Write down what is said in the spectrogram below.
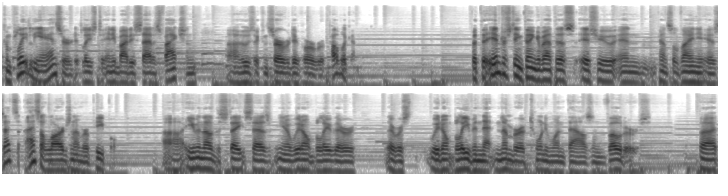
completely answered, at least to anybody's satisfaction, uh, who's a conservative or a Republican. But the interesting thing about this issue in Pennsylvania is that's that's a large number of people. Uh, even though the state says, you know, we don't believe there were, there was we don't believe in that number of 21,000 voters, but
